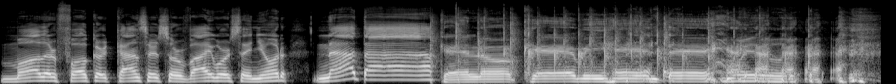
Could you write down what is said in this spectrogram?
motherfucker cancer survivor, señor Nata. ¡Qué lo que, mi gente! Muy duro.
